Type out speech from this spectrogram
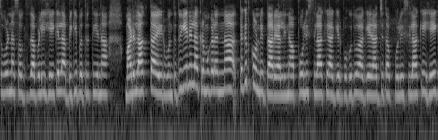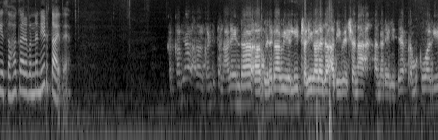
ಸುವರ್ಣಸೌಧದ ಬಳಿ ಹೇಗೆಲ್ಲ ಬಿಗಿ ಭದ್ರತೆಯನ್ನ ಮಾಡಲಾಗ್ತಾ ಇರುವಂಥದ್ದು, ಏನೆಲ್ಲ ಕ್ರಮಗಳನ್ನ ತೆಗೆದುಕೊಂಡಿದ್ದಾರೆ? ಅಲ್ಲಿನ ಪೊಲೀಸ್ ಇಲಾಖೆ ಆಗಿರಬಹುದು, ಹಾಗೆ ರಾಜ್ಯದ ಪೊಲೀಸ್ ಇಲಾಖೆ ಹೇಗೆ ಸಹಕಾರವನ್ನ ನೀಡ್ತಾ ಇದೆ? ಖಂಡಿತ ನಾಳೆಯಿಂದ ಬೆಳಗಾವಿಯಲ್ಲಿ ಚಳಿಗಾಲದ ಅಧಿವೇಶನ ನಡೆಯಲಿದೆ. ಪ್ರಮುಖವಾಗಿ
